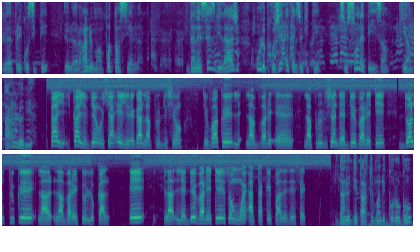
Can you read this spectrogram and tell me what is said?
leur précocité et leur rendement potentiel. Dans les 16 villages où le projet est exécuté, ce sont les paysans qui en parlent le mieux. Quand je, viens au champ et je regarde la production, je vois que la, euh, la production des deux variétés donne plus que la, variété locale. Et les deux variétés sont moins attaquées par les insectes. Dans le département de Korogo,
